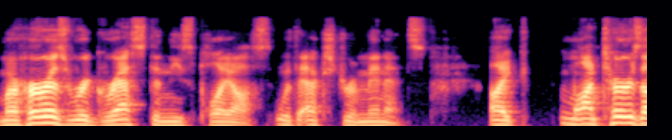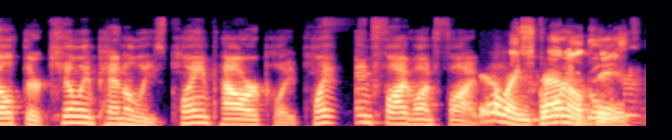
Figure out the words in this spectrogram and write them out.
Mahura's regressed in these playoffs with extra minutes. Like Montour's out there killing penalties, playing power play, playing five on five, killing penalties. Goals.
